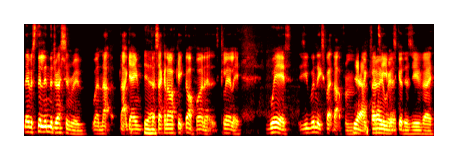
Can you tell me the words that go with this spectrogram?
They were still in the dressing room when that, that game, Yeah. the second half kicked off, weren't it? It's clearly weird. You wouldn't expect that from Yeah, like, a team weird. as good as Juve.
